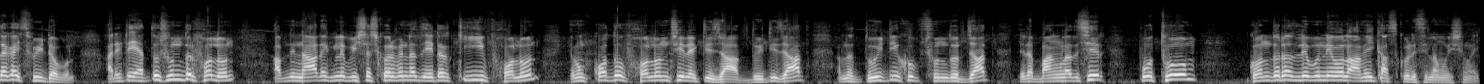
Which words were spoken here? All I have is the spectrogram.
জায়গায় সুইটেবল আর এটা এত সুন্দর ফলন, আপনি না দেখলে বিশ্বাস করবেন না যে এটার কি ফলন এবং কত ফলনশীল একটি জাত। দুইটি জাত, আপনার দুইটি খুব সুন্দর জাত, যেটা বাংলাদেশের প্রথম গন্ধরাজ লেবু নিয়ে বলে আমি কাজ করেছিলাম ওই সময়।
